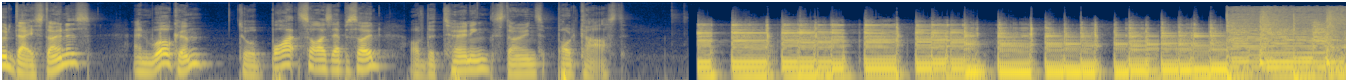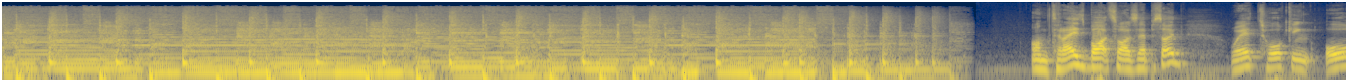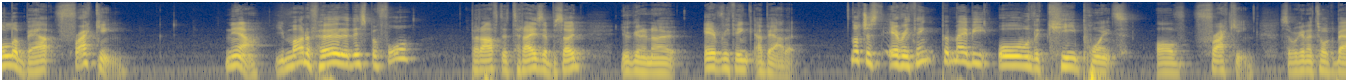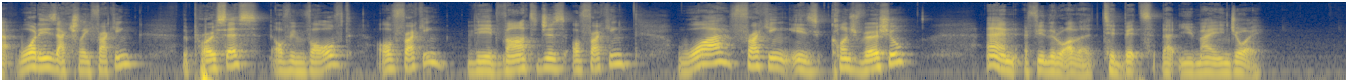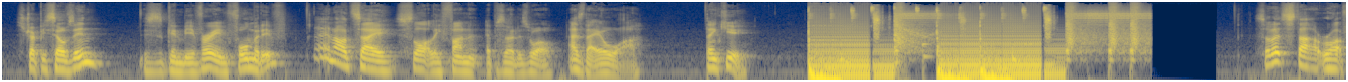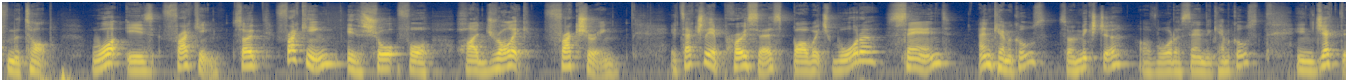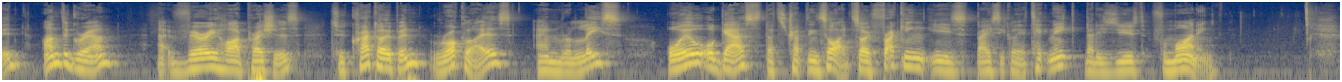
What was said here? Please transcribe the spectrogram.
Good day, stoners, and welcome to a bite sized episode of the Turning Stones podcast. On today's bite sized episode, we're talking all about fracking. Now, you might have heard of this before, but after today's episode, you're going to know everything about it. Not just everything, but maybe all the key points of fracking. So, we're going to talk about what is actually fracking, the process of involved of fracking, the advantages of fracking, why fracking is controversial, and a few little other tidbits that you may enjoy. Strap yourselves in. This is going to be a very informative and I'd say slightly fun episode as well, as they all are. Thank you. So let's start right from the top. What is fracking? So, fracking is short for hydraulic fracturing. It's actually a process by which water, sand, and chemicals, so a mixture of water, sand, and chemicals, injected underground at very high pressures to crack open rock layers and release oil or gas that's trapped inside. So, fracking is basically a technique that is used for mining.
